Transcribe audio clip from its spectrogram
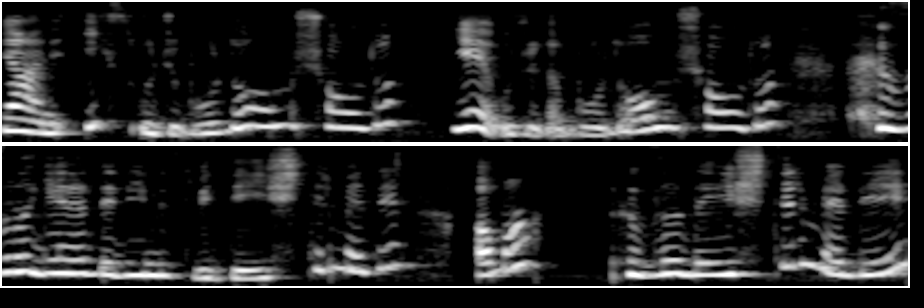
Yani x ucu burada olmuş oldu. Y ucu da burada olmuş oldu. Hızını gene dediğimiz gibi değiştirmedi ama hızını değiştirmediği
